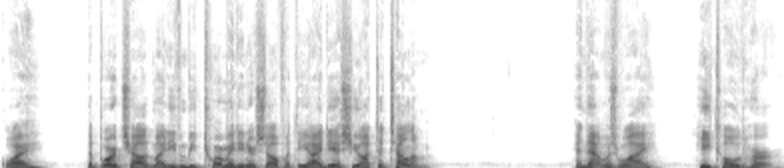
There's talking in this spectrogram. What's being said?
Why, the poor child might even be tormenting herself with the idea she ought to tell him. And that was why he told her.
